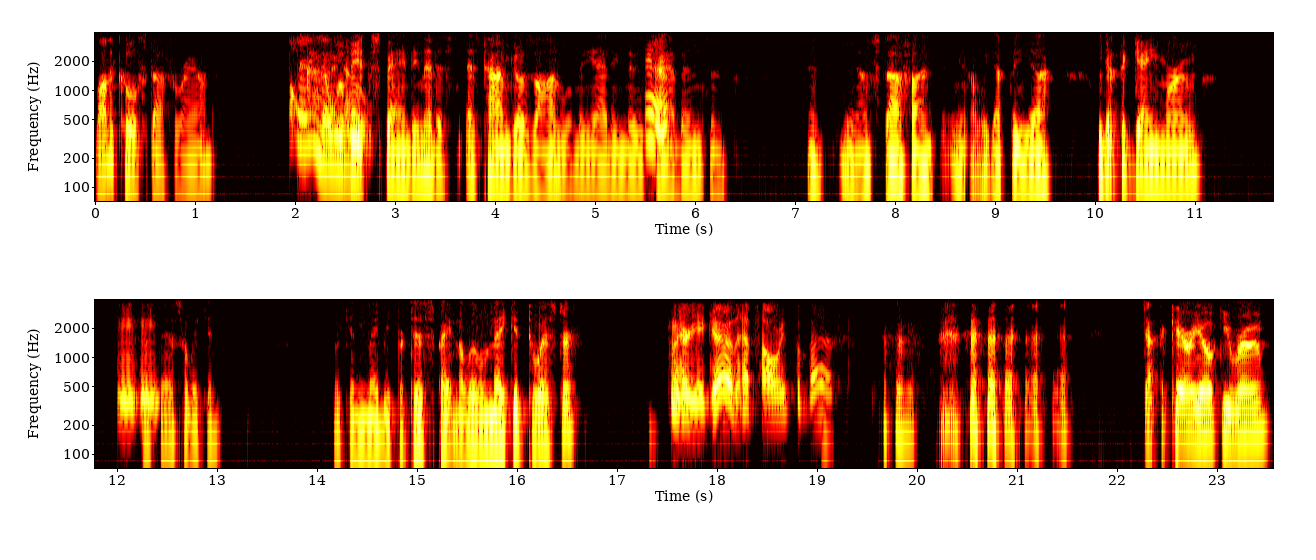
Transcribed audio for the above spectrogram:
A lot of cool stuff around. Oh, And, you know, we'll be expanding it as as time goes on. We'll be adding new Yeah. cabins and and you know stuff. I you know we got the uh we got the game room Mhm. right there, so we can we can maybe participate in a little naked twister. There you go. That's always the best. got the karaoke room,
